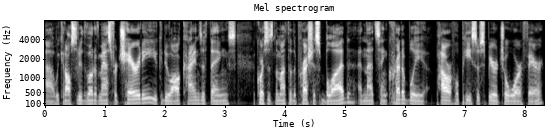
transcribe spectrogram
uh, we could also do the votive mass for charity. You could do all kinds of things. Of course, it's the month of the precious blood, and that's an incredibly powerful piece of spiritual warfare.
